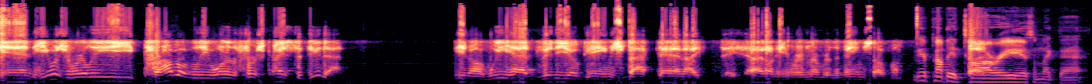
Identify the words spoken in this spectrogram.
And he was really probably one of the first guys to do that. You know, we had video games back then. I I don't even remember the names of them. Yeah, probably Atari or something like that.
